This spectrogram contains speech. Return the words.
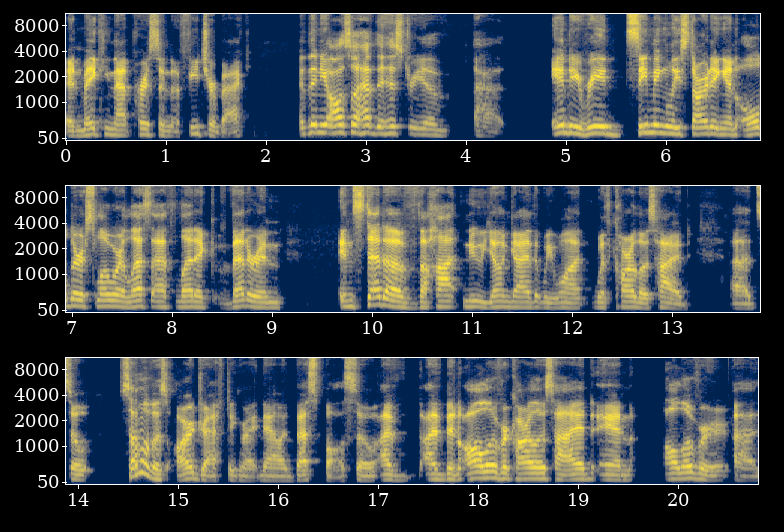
and making that person a feature back. And then you also have the history of uh, Andy Reid seemingly starting an older, slower, less athletic veteran instead of the hot new young guy that we want with Carlos Hyde. Uh, so some of us are drafting right now in best ball. So I've I've been all over Carlos Hyde and all over uh,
